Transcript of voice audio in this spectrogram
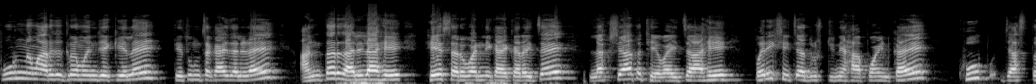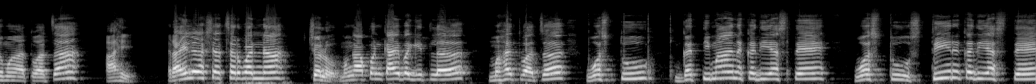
पूर्ण मार्गक्रमण जे केलंय ते तुमचं काय झालेलं आहे? अंतर झालेलं आहे. हे सर्वांनी काय करायचंय? लक्षात ठेवायचं आहे. परीक्षेच्या दृष्टीने हा पॉईंट काय? खूप जास्त महत्त्वाचा आहे. राहिलं लक्षात सर्वांना? चलो मग आपण काय बघितलं? महत्वाचं वस्तू गतिमान कधी असते? वस्तू स्थिर कधी असते?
